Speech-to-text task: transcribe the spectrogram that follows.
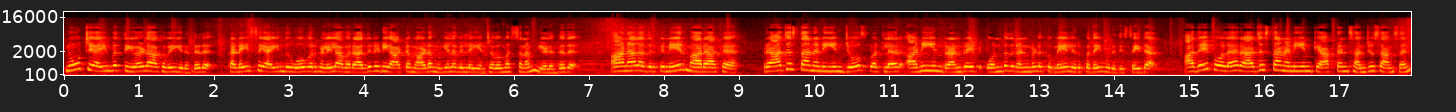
நூற்றி ஐம்பத்தி ஏழாகவே இருந்தது. கடைசி ஐந்து ஓவர்களில் அவர் அதிரடி ஆட்டம் ஆட முயலவில்லை என்ற விமர்சனம் எழுந்தது. ஆனால் அதற்கு நேர்மாறாக ராஜஸ்தான் அணியின் ஜோஸ் பட்லர் அணியின் ரன் ரேட் ஒன்பது ரன்களுக்கு மேல் இருப்பதை உறுதி செய்தார். அதே போல ராஜஸ்தான் அணியின் கேப்டன் சஞ்சு சாம்சன்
